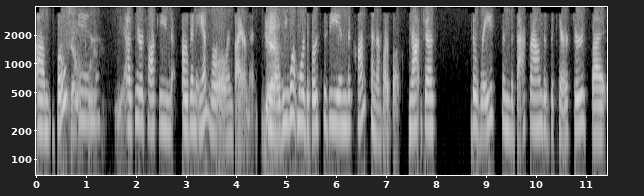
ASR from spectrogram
um, both so in important. as we were talking urban and rural environments. You know, we want more diversity in the content of our books, not just the race and the background of the characters, but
